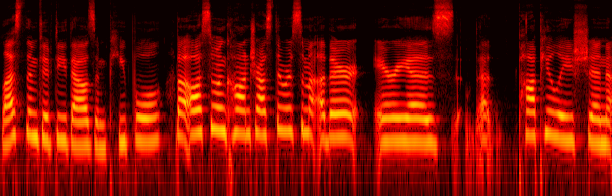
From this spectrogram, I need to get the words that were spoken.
less than 50,000 people. But also, in contrast, there were some other areas that population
